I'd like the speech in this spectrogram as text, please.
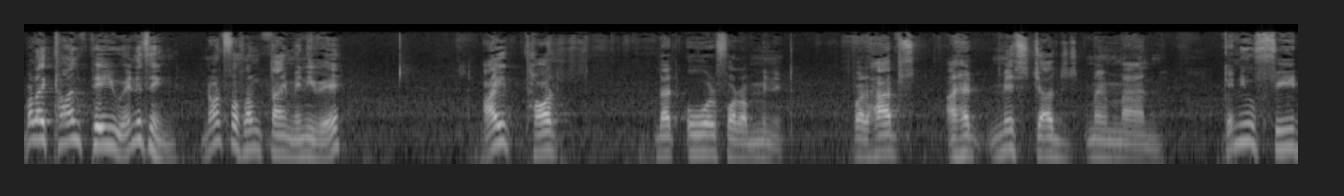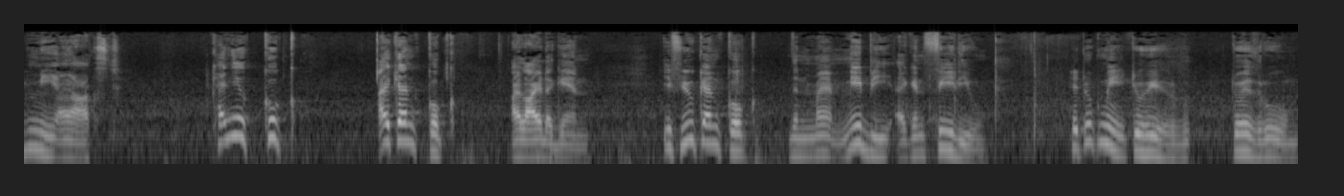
But I can't pay you anything, not for some time anyway. I thought that over for a minute. Perhaps I had misjudged my man. Can you feed me? I asked. Can you cook? I can cook. I lied again. If you can cook, then maybe I can feed you. He took me to his, to his room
